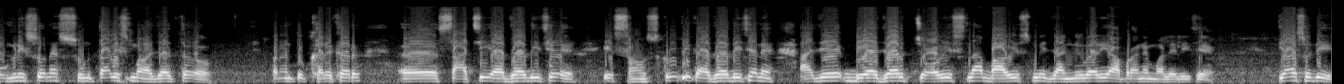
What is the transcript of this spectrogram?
ઓગણીસો ને સુડતાલીસમાં આઝાદ થયો. પરંતુ ખરેખર સાચી આઝાદી છે, એ સાંસ્કૃતિક આઝાદી છે ને, આજે બે હજાર ચોવીસના બાવીસમી જાન્યુઆરી આપણાને મળેલી છે. ત્યાં સુધી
